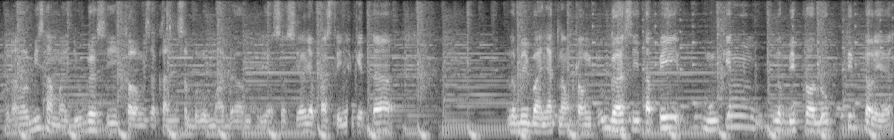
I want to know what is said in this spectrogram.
kurang lebih sama juga sih kalau misalkan sebelum ada media sosial ya pastinya kita lebih banyak nongkrong juga sih tapi mungkin lebih produktif kali ya.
